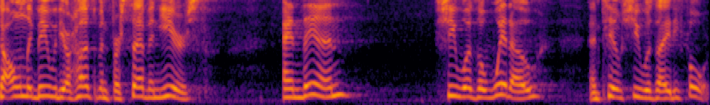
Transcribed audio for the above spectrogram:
to only be with your husband for seven years. And then she was a widow until she was 84.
